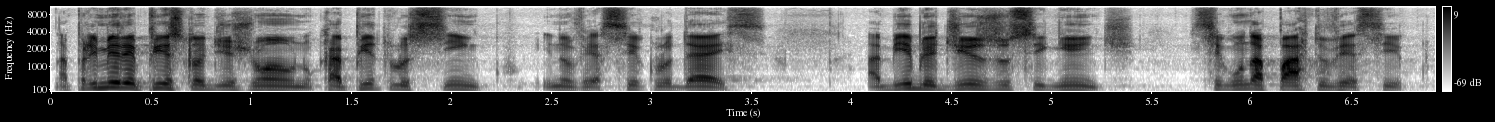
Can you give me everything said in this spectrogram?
Na primeira epístola de João, no capítulo 5 e no versículo 10, a Bíblia diz o seguinte, segunda parte do versículo,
